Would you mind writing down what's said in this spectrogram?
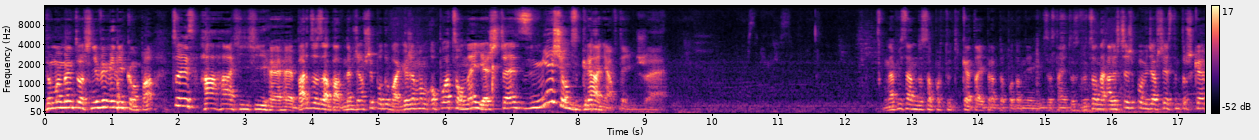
do momentu aż nie wymienię kompa, co jest ha ha hi hi he he, bardzo zabawne, wziąwszy pod uwagę, że mam opłacone jeszcze z miesiąc grania w tej grze. Napisałem do supportu ticketa i prawdopodobnie mi zostanie to zwrócone, ale szczerze powiedziawszy jestem troszkę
